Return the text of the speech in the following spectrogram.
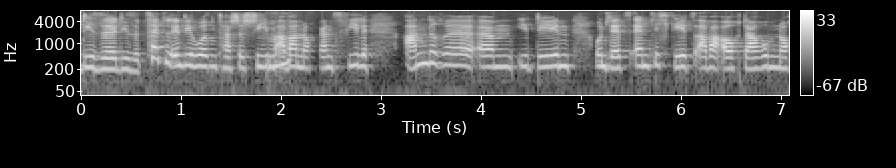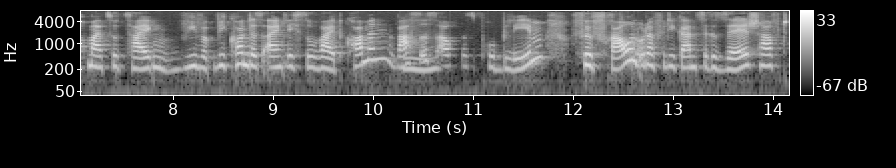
diese, diese Zettel in die Hosentasche schieben, mhm. aber noch ganz viele andere ähm, Ideen. Und letztendlich geht es aber auch darum, nochmal zu zeigen, wie, wie konnte es eigentlich so weit kommen? Was mhm. ist auch das Problem für Frauen oder für die ganze Gesellschaft?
